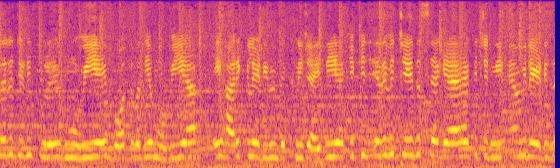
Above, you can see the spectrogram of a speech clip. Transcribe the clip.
ਸਰ ਜਿਹੜੀ ਪੂਰੇ ਮੂਵੀ ਹੈ ਇਹ ਬਹੁਤ ਵਧੀਆ ਮੂਵੀ ਆ। ਇਹ ਹਰ ਇੱਕ ਲੇਡੀ ਨੂੰ ਦੇਖਣੀ ਚਾਹੀਦੀ ਹੈ ਕਿਉਂਕਿ ਇਹਦੇ ਵਿੱਚ ਇਹ ਦੱਸਿਆ ਗਿਆ ਹੈ ਕਿ ਜਿੰਨੀਆਂ ਵੀ ਲੇਡੀਜ਼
